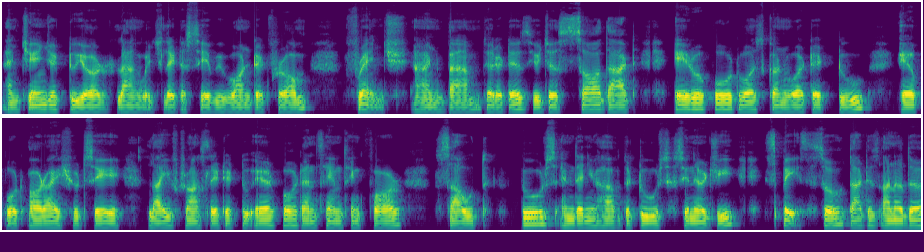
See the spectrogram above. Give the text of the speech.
and change it to your language. Let us say we want it from french and bam there it is. You just saw that aeroport was converted to airport or i should say live translated to airport and same thing for south tours and then you have the tours synergy space so that is another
